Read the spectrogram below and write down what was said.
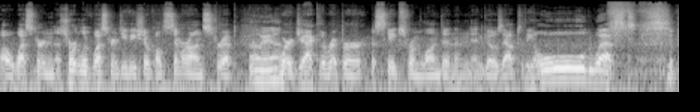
a western, a short-lived western TV show called Cimarron Strip, Oh yeah. where Jack the Ripper escapes from London and, and goes out to the old west.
